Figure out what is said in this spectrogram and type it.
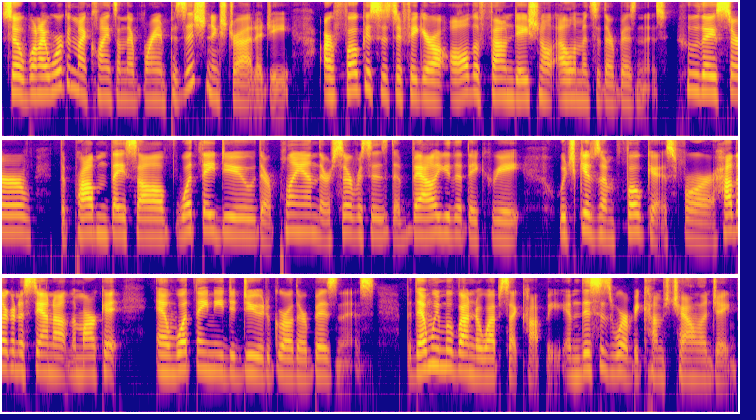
So, when I work with my clients on their brand positioning strategy, our focus is to figure out all the foundational elements of their business who they serve, the problem they solve, what they do, their plan, their services, the value that they create, which gives them focus for how they're going to stand out in the market and what they need to do to grow their business. But then we move on to website copy, and this is where it becomes challenging.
